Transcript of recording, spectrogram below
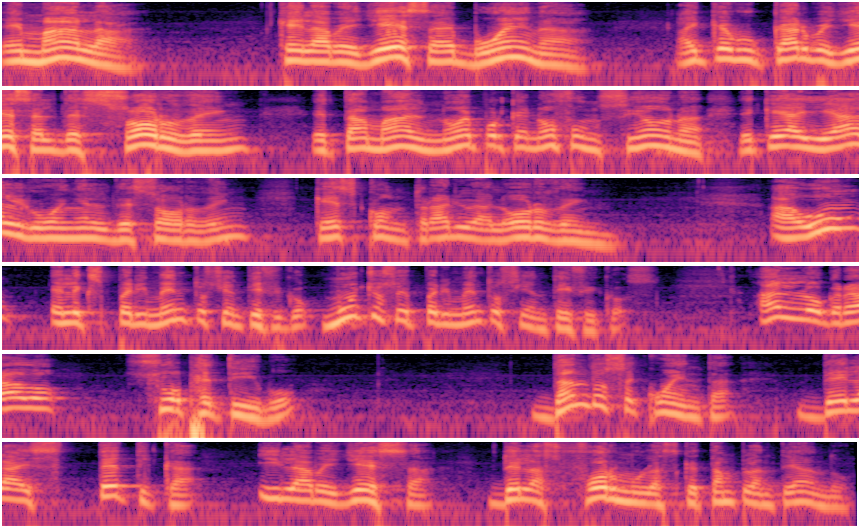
es mala, que la belleza es buena, Hay que buscar belleza. El desorden está mal. No es porque no funciona, es que hay algo en el desorden que es contrario al orden. Aún el experimento científico, muchos experimentos científicos han logrado su objetivo dándose cuenta de la estética y la belleza de las fórmulas que están planteando.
